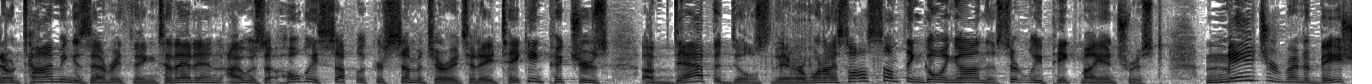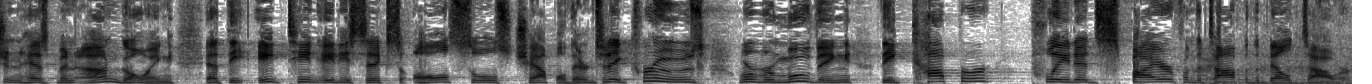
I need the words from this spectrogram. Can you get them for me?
You know, timing is everything. To that end, I was at Holy Sepulchre Cemetery today taking pictures of daffodils there when I saw something going on that certainly piqued my interest. Major renovation has been ongoing at the 1886 All Souls Chapel there. And today, crews were removing the copper plated spire from the top of the bell tower.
